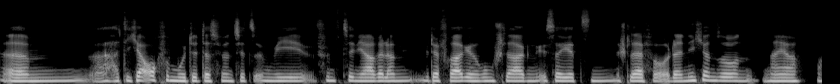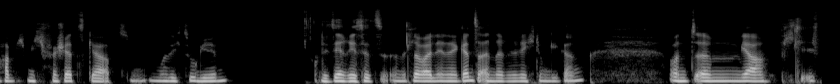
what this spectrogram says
ähm, hatte ich ja auch vermutet, dass wir uns jetzt irgendwie 15 Jahre lang mit der Frage herumschlagen, ist er jetzt ein Schläfer oder nicht und so. Und naja, habe ich mich verschätzt gehabt, muss ich zugeben. Die Serie ist jetzt mittlerweile in eine ganz andere Richtung gegangen. Und ähm, ja, ich,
